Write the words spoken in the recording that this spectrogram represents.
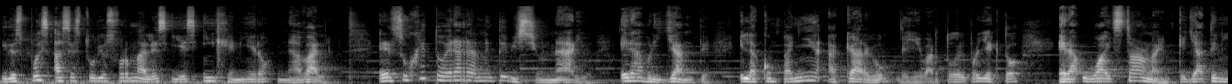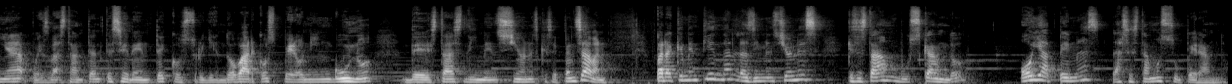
y después hace estudios formales y es ingeniero naval. El sujeto era realmente visionario, era brillante y la compañía a cargo de llevar todo el proyecto era White Star Line, que ya tenía pues bastante antecedente construyendo barcos, pero ninguno de estas dimensiones que se pensaban. Para que me entiendan, las dimensiones que se estaban buscando Hoy apenas las estamos superando.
